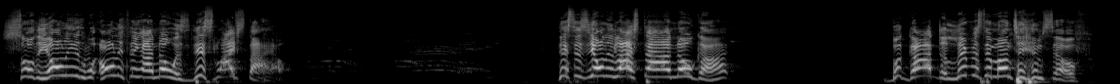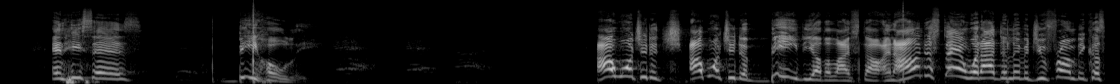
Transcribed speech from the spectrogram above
So the only, only thing I know is this lifestyle. This is the only lifestyle I know, God. But God delivers them unto himself, and he says, Be holy. I want you to I want you to be the other lifestyle. And I understand what I delivered you from because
